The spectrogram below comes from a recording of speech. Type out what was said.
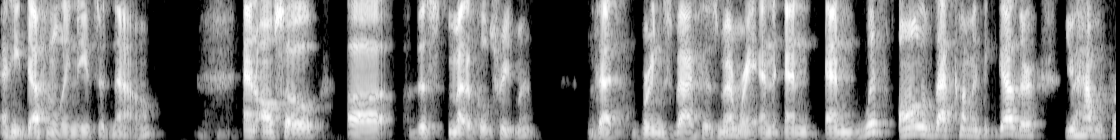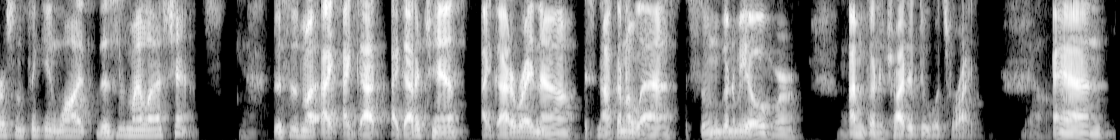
and he definitely needs it now. And also uh, this medical treatment that brings back his memory. And and and with all of that coming together, you have a person thinking, "Well, this is my last chance. Yeah. This is my I, I got I got a chance. I got it right now. It's not going to last. It's soon going to be over. Yeah. I'm going to try to do what's right." Yeah. And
